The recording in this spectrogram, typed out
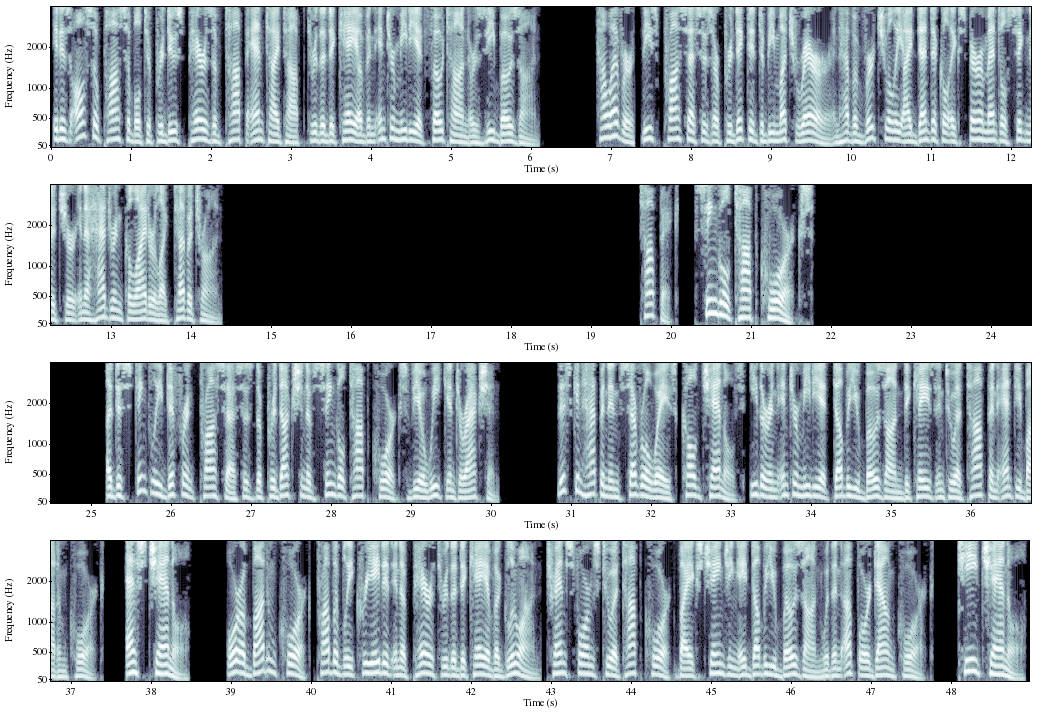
It is also possible to produce pairs of top-antitop through the decay of an intermediate photon or Z boson. However, these processes are predicted to be much rarer and have a virtually identical experimental signature in a hadron collider like Tevatron. Single top quarks A distinctly different process is the production of single top quarks via weak interaction. This can happen in several ways called channels, either an intermediate W boson decays into a top and antibottom quark S channel, Or a bottom quark probably created in a pair through the decay of a gluon transforms to a top quark by exchanging a W boson with an up or down quark T-channel.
